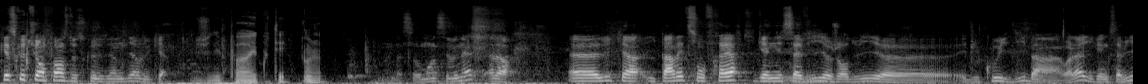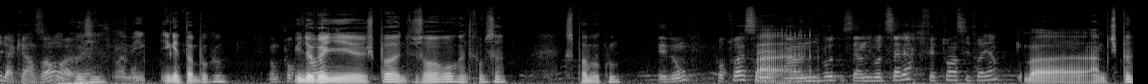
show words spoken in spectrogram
Qu'est-ce que tu en penses de ce que vient de dire Lucas? Je n'ai pas écouté. Voilà. Bah, Au moins, c'est honnête. Alors, euh, Lucas, il parlait de son frère qui gagnait sa vie aujourd'hui. euh, et du coup, il dit, ben voilà, il gagne sa vie, il a 15 ans. Euh, aussi. Ouais, mais il gagne pas beaucoup. Donc pour il doit gagner, euh, je sais pas, 200 euros, un truc comme ça. C'est pas beaucoup. Et donc, pour toi, c'est Bah. un, niveau, un niveau de salaire qui fait de toi un citoyen? Bah, un petit peu.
